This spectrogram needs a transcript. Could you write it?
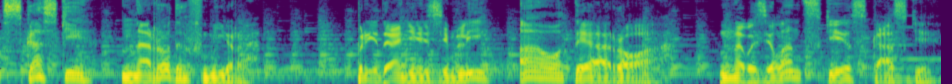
Сказки народов мира. Предание земли Аотеароа. Новозеландские сказки.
